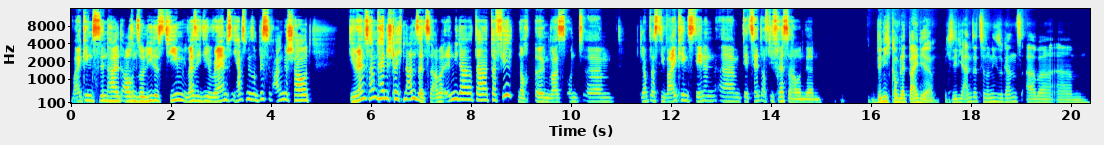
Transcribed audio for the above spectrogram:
Vikings sind halt auch ein solides Team. Ich weiß nicht, die Rams, ich habe es mir so ein bisschen angeschaut die Rams haben keine schlechten Ansätze, aber irgendwie da, da, da fehlt noch irgendwas. Und ähm, ich glaube, dass die Vikings denen ähm, dezent auf die Fresse hauen werden. Bin ich komplett bei dir. Ich sehe die Ansätze noch nicht so ganz, aber ähm,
